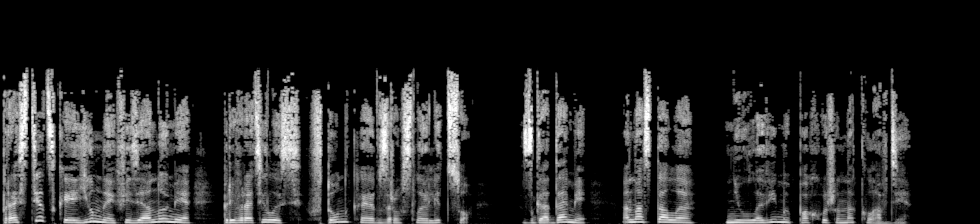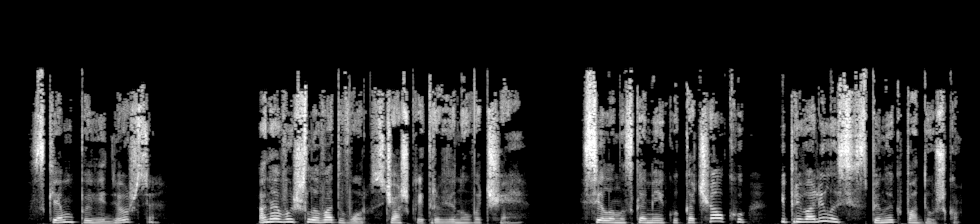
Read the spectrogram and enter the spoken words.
Простецкая юная физиономия превратилась в тонкое взрослое лицо. С годами она стала неуловимо похожа на Клавдия. «С кем поведешься? Она вышла во двор с чашкой травяного чая, села на скамейку-качалку и привалилась спиной к подушкам.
